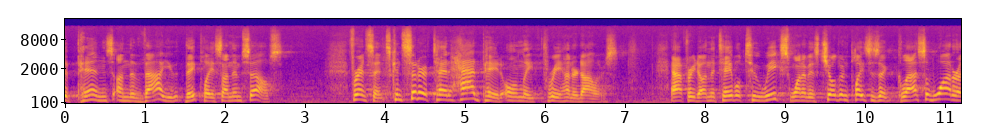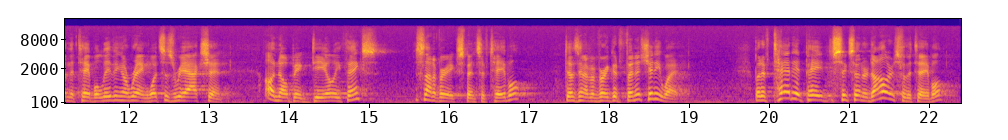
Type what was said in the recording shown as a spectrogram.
depends on the value they place on themselves. For instance, consider if Ted had paid only $300. After he'd on the table two weeks, one of his children places a glass of water on the table, leaving a ring. What's his reaction? Oh, no big deal, he thinks. It's not a very expensive table. Doesn't have a very good finish anyway. But if Ted had paid $600 for the table,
